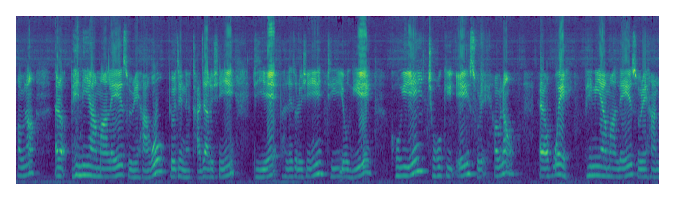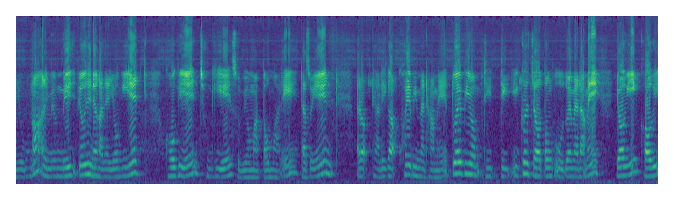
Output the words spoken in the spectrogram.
ဟုတ်ပြီနော် အဲ့တော့ဘယ်နေရာမှာလဲဆိုတဲ့ဟာကိုပြောချင်တဲ့ခါကြလို့ရှိရင်ဒီရဲ့ဘာလဲဆိုလို့ရှိရင်ဒီယောဂီရဲ့ခေါဂီရဲ့ဂျောဂီအေဆိုတဲ့ဟုတ်ပြီနော်အဲ့တော့ဝဲဘယ်နေရာမှာလဲဆိုတဲ့ဟာမျိုးပေါ့နော်အဲ့လိုမျိုးမေးပြောချင်တဲ့ခါကျယောဂီရဲ့ခေါဂီရဲ့ဂျောဂီရဲ့ဆိုပြီးတော့မှသုံးပါတယ်ဒါဆိုရင် အဲ့တော့ဒါလေးကခွဲပြီးမှတ်ထားမယ်တွဲပြီးတော့ဒီဒီ equal ကြောသုံးခုကိုတွဲမှတ်ထားမယ်ယောဂီခေါဂီ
